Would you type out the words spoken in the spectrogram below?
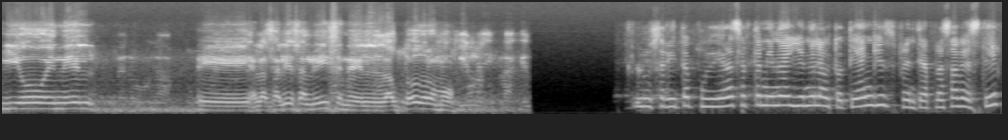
y o en el eh, la salida de San Luis en el autódromo. Lucerita, ¿pudiera ser también ahí en el autotianguis frente a Plaza Vestir?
